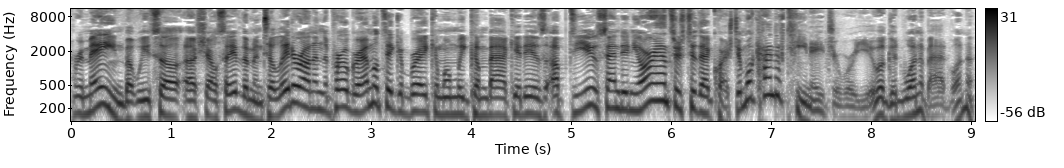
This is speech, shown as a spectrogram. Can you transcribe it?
remain, but we so, uh, shall save them until later on in the program. We'll take a break, and when we come back, it is up to you. Send in your answers to that question. What kind of teenager were you? A good one, a bad one, a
